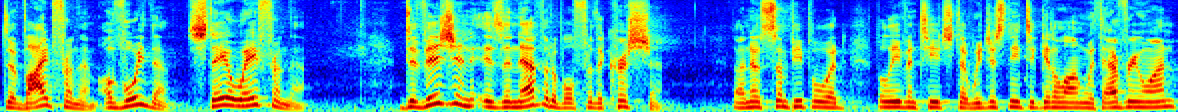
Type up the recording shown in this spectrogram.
divide from them, avoid them, stay away from them. Division is inevitable for the Christian. I know some people would believe and teach that we just need to get along with everyone,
